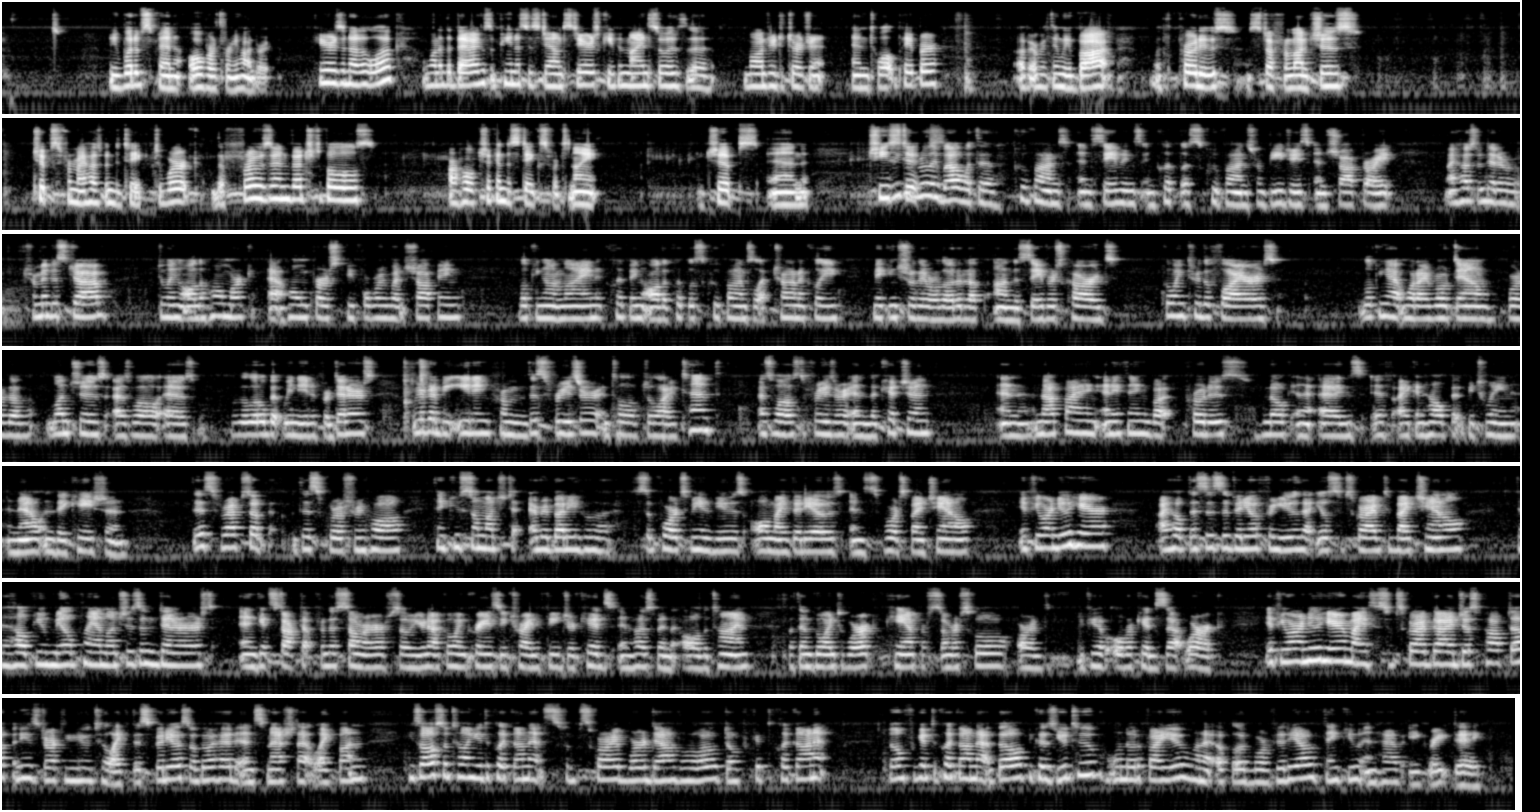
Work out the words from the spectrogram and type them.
We would have spent over 300 Here's another look. One of the bags of peanuts is downstairs. Keep in mind, so is the laundry detergent and toilet paper of everything we bought with produce, stuff for lunches, chips for my husband to take to work, the frozen vegetables, our whole chicken, the steaks for tonight, chips and cheese we sticks. did really well with the coupons and savings and clipless coupons from BJ's and ShopRite. My husband did a tremendous job doing all the homework at home first before we went shopping, looking online, clipping all the clipless coupons electronically, making sure they were loaded up on the Savers cards, going through the flyers, looking at what I wrote down for the lunches as well as the little bit we needed for dinners. We're going to be eating from this freezer until July 10th, as well as the freezer in the kitchen, and not buying anything but produce, milk, and eggs if I can help it between now and vacation. This wraps up this grocery haul. Thank you so much to everybody who supports me and views all my videos and supports my channel. If you are new here, I hope this is the video for you that you'll subscribe to my channel to help you meal plan lunches and dinners and get stocked up for the summer so you're not going crazy trying to feed your kids and husband all the time with them going to work, camp, or summer school, or if you have older kids that work. If you are new here, my subscribe guide just popped up and he's directing you to like this video, so go ahead and smash that like button. He's also telling you to click on that subscribe word down below. Don't forget to click on it. Don't forget to click on that bell because YouTube will notify you when I upload more video. Thank you and have a great day.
